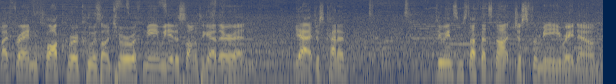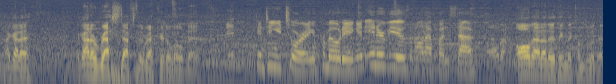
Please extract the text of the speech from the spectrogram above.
my friend Clockwork, who was on tour with me, we did a song together, and yeah, just kind of doing some stuff that's not just for me right now. I gotta, I gotta rest after the record a little bit. And continue touring and promoting and interviews and all that fun stuff. All that, all that other thing that comes with it.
